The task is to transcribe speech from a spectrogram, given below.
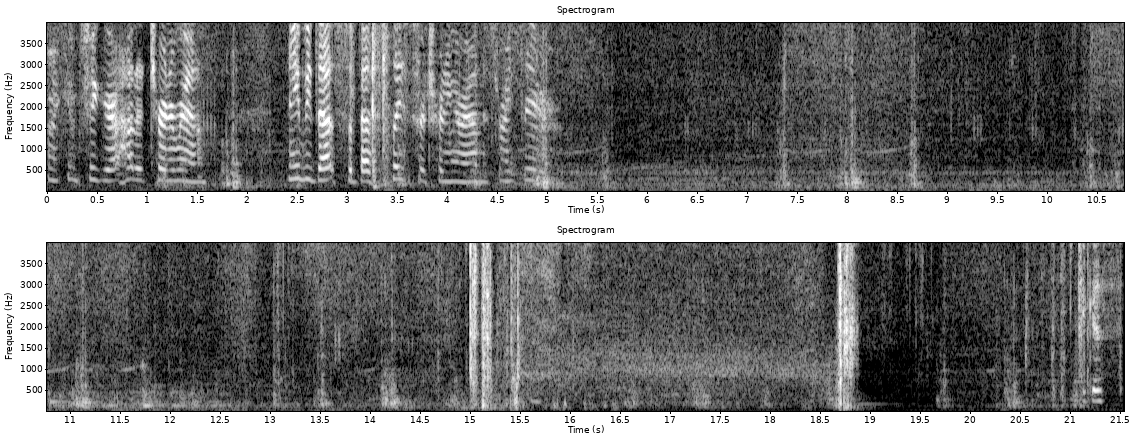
I can figure out how to turn around. Maybe that's the best place for turning around is right there. I guess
